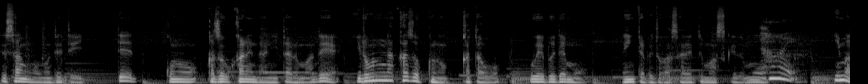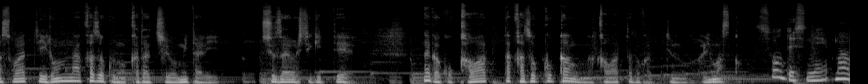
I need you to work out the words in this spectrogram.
で3号も出ていってこの家族カレンダーに至るまでいろんな家族の方をウェブでもインタビューとかされてますけども、はい、今そうやっていろんな家族の形を見たり取材をしてきてなんかこう変わった家族感が変わったとかっていうのがありますか？そうですね。まあ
